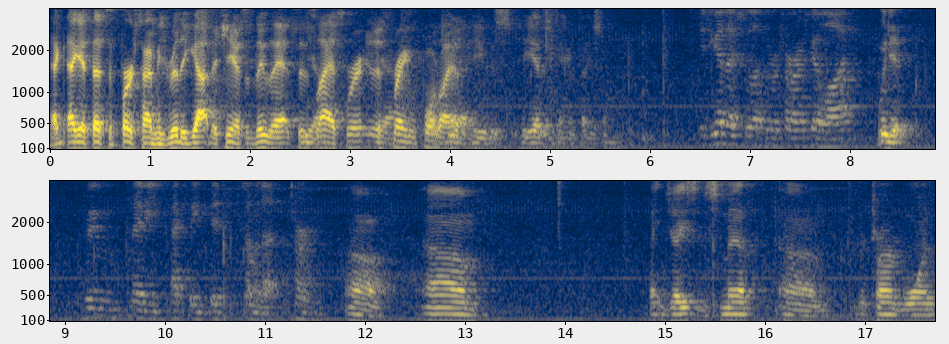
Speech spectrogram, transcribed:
I, I guess that's the first time he's really gotten a chance to do that since Yeah. last spring, the Yeah. spring before last. Yeah, he was, he had his game face on. Did you guys actually let the returns go live? We did. Who maybe actually did some of that returning? Uh, um, I think Jason Smith, um, returned one.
